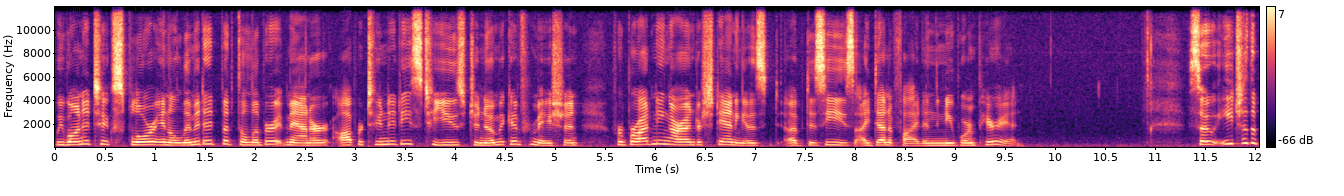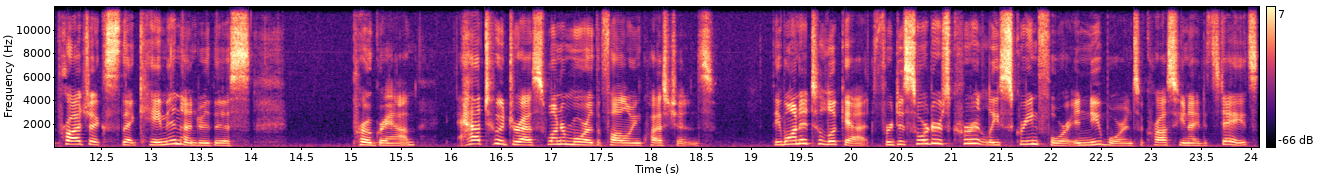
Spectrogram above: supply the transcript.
we wanted to explore in a limited but deliberate manner opportunities to use genomic information for broadening our understanding of, of disease identified in the newborn period. So each of the projects that came in under this program had to address one or more of the following questions. They wanted to look at, for disorders currently screened for in newborns across the United States,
